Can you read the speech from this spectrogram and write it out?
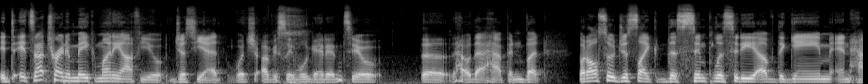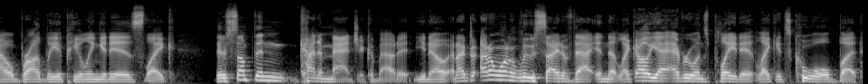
It, it's not trying to make money off you just yet, which obviously we'll get into the how that happened, but but also just like the simplicity of the game and how broadly appealing it is. Like there's something kind of magic about it, you know. And I, I don't want to lose sight of that in that like oh yeah everyone's played it like it's cool, but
